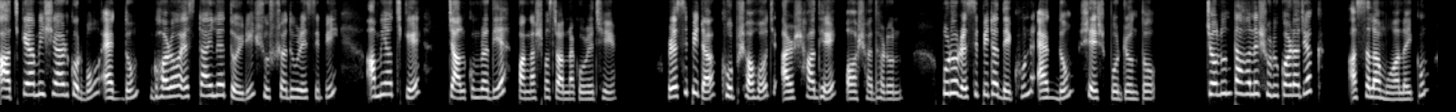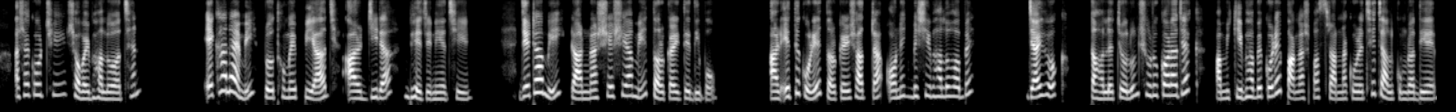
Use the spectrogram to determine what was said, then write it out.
আজকে আমি শেয়ার করব একদম ঘরোয়া স্টাইলে তৈরি সুস্বাদু রেসিপি। আমি আজকে চাল কুমড়া দিয়ে পাঙ্গাস মাছ রান্না করেছি। রেসিপিটা খুব সহজ আর স্বাদে অসাধারণ। পুরো রেসিপিটা দেখুন একদম শেষ পর্যন্ত। চলুন তাহলে শুরু করা যাক। আসসালামু আলাইকুম। আশা করছি সবাই ভালো আছেন। এখানে আমি প্রথমে পেঁয়াজ আর জিরা ভেজে নিয়েছি। যেটা আমি রান্নার শেষে আমি তরকারিতে দিব। আর এতে করে তরকারির স্বাদটা অনেক বেশি ভালো হবে। যাই হোক, তাহলে চলুন শুরু করা যাক। আমি কীভাবে করে পাঙাশ মাছ রান্না করেছি চাল কুমড়া দিয়ে।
